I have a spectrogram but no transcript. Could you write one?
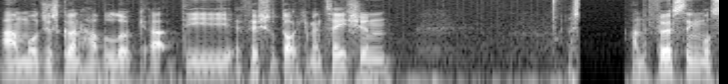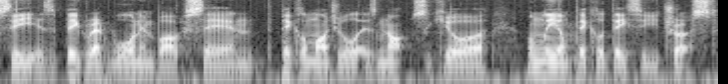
And we'll just go and have a look at the official documentation and the first thing we'll see is a big red warning box saying the pickle module is not secure, only unpickled data you trust.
